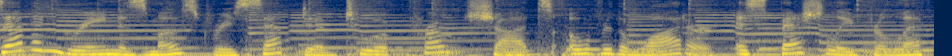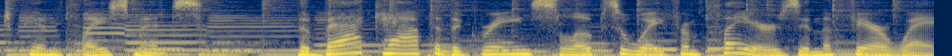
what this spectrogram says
Seven Green is most receptive to approach shots over the water, especially for left pin placements. The back half of the green slopes away from players in the fairway.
